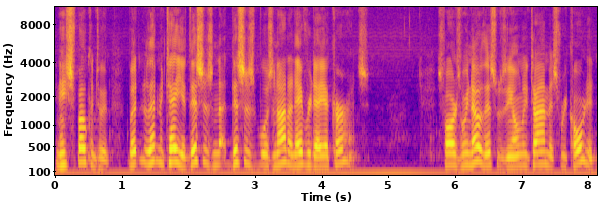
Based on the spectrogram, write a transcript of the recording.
and he's spoken to him. But let me tell you, this, is not, this is, was not an everyday occurrence. As far as we know, this was the only time it's recorded,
